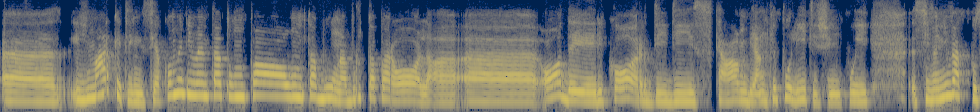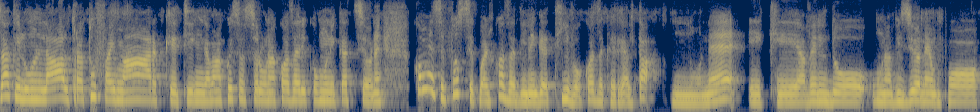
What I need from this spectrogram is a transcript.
eh, il marketing sia come diventato un po' un tabù, una brutta parola. Eh, ho dei ricordi di scambi anche politici in cui si veniva accusati l'un l'altro, ah, tu fai marketing, ma questa è solo una cosa di comunicazione, come se fosse qualcosa di negativo, cosa che in realtà non è e che avendo una visione un po'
